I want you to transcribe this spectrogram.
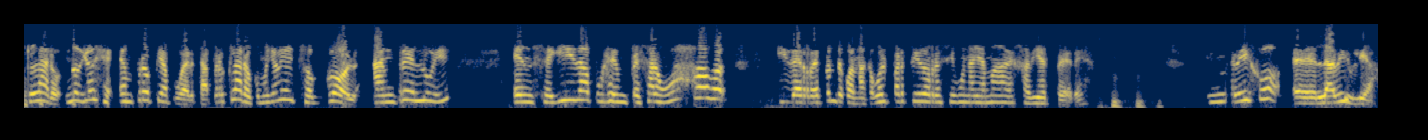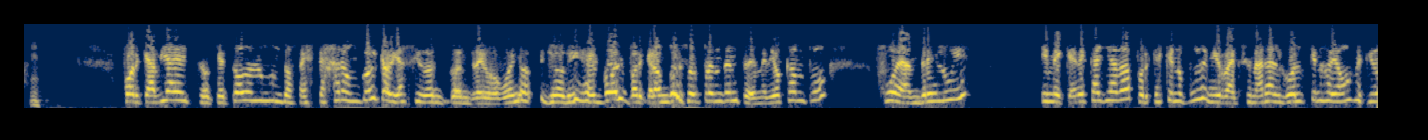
Claro, no, yo dije en propia puerta, pero claro, como yo había dicho gol André Luis, enseguida pues empezaron, "Wow", y de repente cuando acabó el partido recibo una llamada de Javier Pérez. Y me dijo eh, la Biblia. Porque había hecho que todo el mundo festejara un gol que había sido en Condrego. Bueno, yo dije gol porque era un gol sorprendente de medio campo. Fue Andrés Luis y me quedé callada porque es que no pude ni reaccionar al gol que nos habíamos metido.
